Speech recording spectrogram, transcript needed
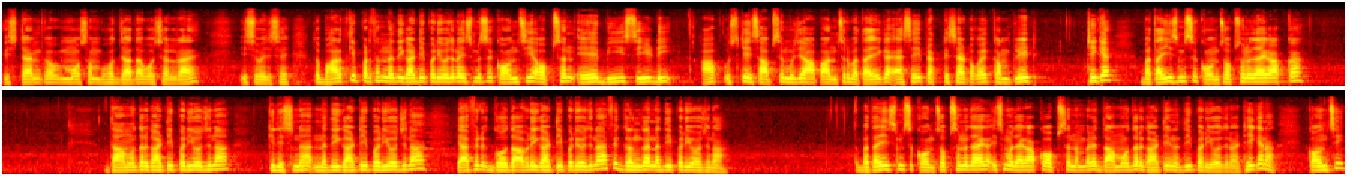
इस टाइम का मौसम बहुत ज़्यादा वो चल रहा है, इस वजह से। तो भारत की प्रथम नदी घाटी परियोजना इसमें से कौन सी है? Option A B C D आप उसके हिसाब से मुझे आप आंसर बताइएगा, ऐसे ही प्रैक्टिस सेट होगा कंप्लीट ठीक है? बताइए इसमें से कौन सा ऑप्शन हो जाएगा आपका? दामोदर घाटी परियोजना कृष्णा नदी घाटी परियोजना या फिर गोदावरी घाटी परियोजना या फिर गंगा नदी परियोजना? तो बताइए, इसमें से कौन सा ऑप्शन हो जाएगा? इसमें हो जाएगा आपका ऑप्शन नंबर है दामोदर घाटी नदी परियोजना, ठीक है ना? कौन सी?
